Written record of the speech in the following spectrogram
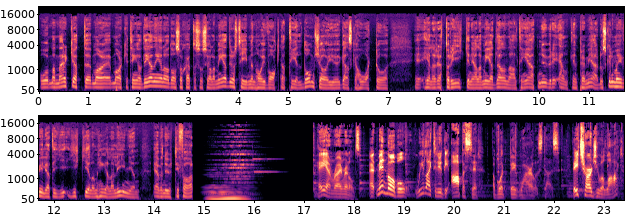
Och man märker att eh, marketingavdelningarna och de som sköter sociala medier hos teamen har ju vaknat till. De kör ju ganska hårt och eh, hela retoriken i alla meddelanden och allting är att nu är det äntligen premiär. Då skulle man ju vilja att det gick genom hela linjen även ut i för. Hej, jag Ryan Reynolds. På Mint Mobile, we like to do the opposite of what Big Wireless does. They charge you a lot,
